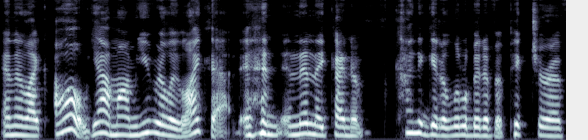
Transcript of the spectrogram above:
and they're like oh yeah mom you really like that. And and then they kind of kind of get a little bit of a picture of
